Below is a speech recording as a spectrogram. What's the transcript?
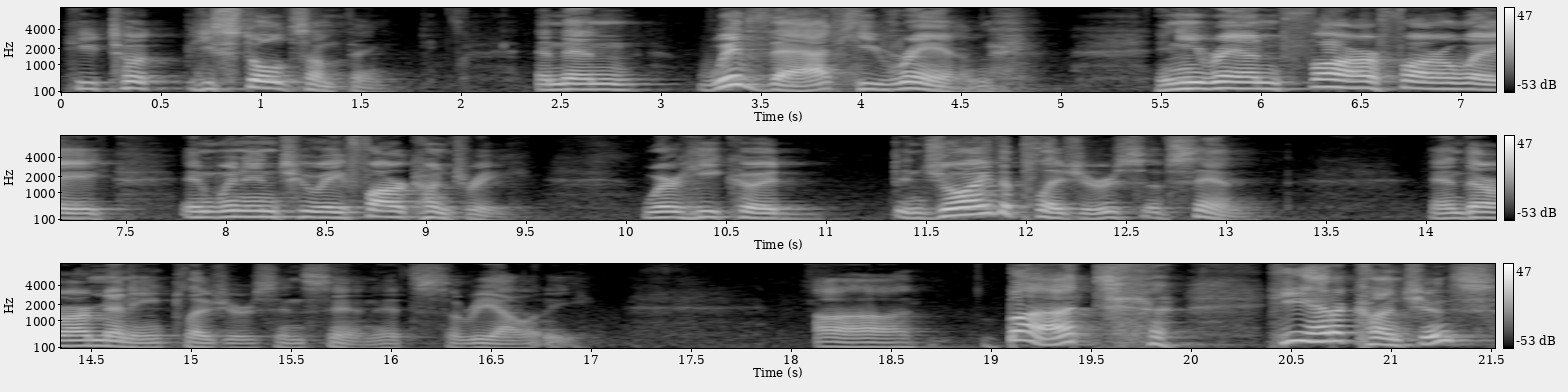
He took, he stole something. And then with that, he ran. And he ran far, far away and went into a far country where he could enjoy the pleasures of sin. And there are many pleasures in sin, it's a reality. Uh, but he had a conscience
